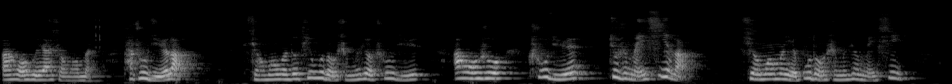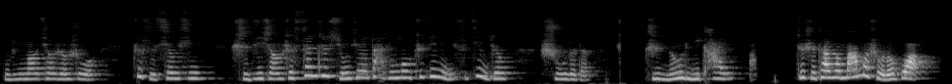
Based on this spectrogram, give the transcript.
阿黄回答小猫们：“它出局了。”小猫们都听不懂什么叫出局。阿黄说：“出局就是没戏了。”小猫们也不懂什么叫没戏。虎皮猫悄声说：“这次相亲实际上是三只雄性大熊猫之间的一次竞争，输了的只能离开。”这是他们妈妈说的话，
